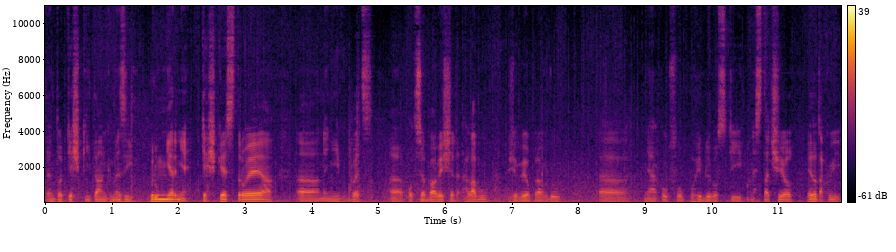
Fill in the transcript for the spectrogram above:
tento těžký tank mezi průměrně těžké stroje a, a není vůbec a, potřeba vyšet hlavu, že by opravdu a, nějakou svou pohyblivostí nestačil. Je to takový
